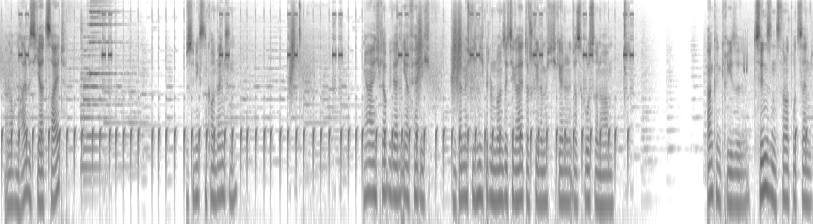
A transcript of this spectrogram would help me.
Wir haben noch ein halbes Jahr Zeit bis zur nächsten Convention. Ja, ich glaube, wir werden eher fertig. Und dann möchte ich nicht mit einem 69er Halter stehen, dann möchte ich gerne einen etwas größeren haben. Bankenkrise, Zinsen 200%.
